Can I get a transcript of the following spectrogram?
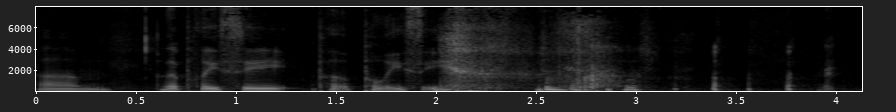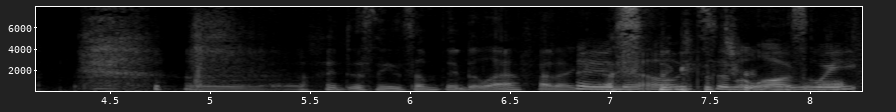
Um, the policey, po- policey. Uh, I just need something to laugh at. I I know, it's been a long week.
